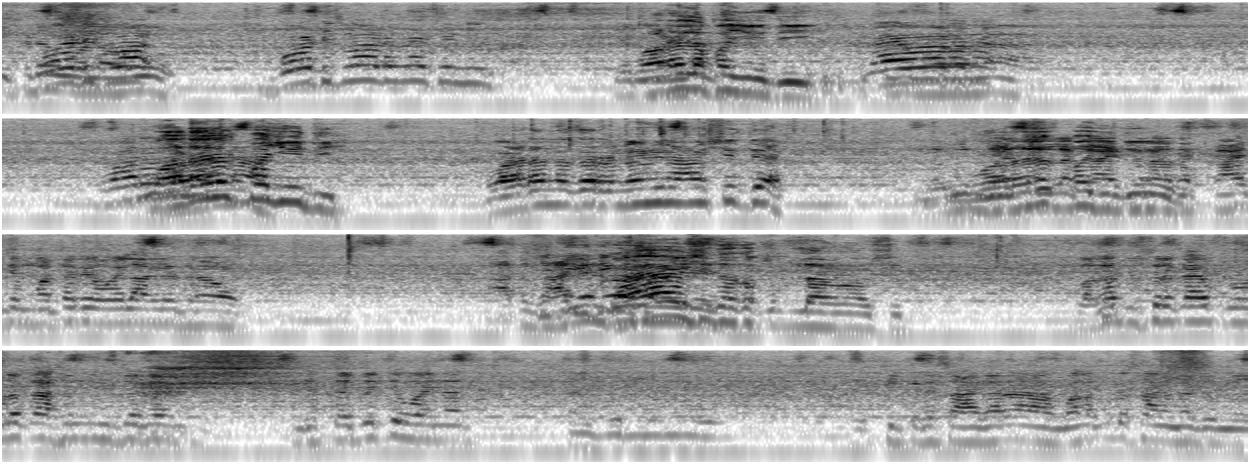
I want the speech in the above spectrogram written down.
इकडे बॉडीच बोला, वाढ हो. बॉडीच वाढत नाही त्यांनी. वाढायला पाहिजे होती. वाढायलाच पाहिजे होती. वाढा ना जरा नवीन औषध द्या. वाढायलाच पाहिजे काय ते म्हातारे व्हायला लागलेत राव. आता झाले ना काय औषध आता कुठला औषध? बघा दुसरं काय प्रोडक्ट असेल तुमच्याकडे. म्हणजे तब्येती व्हायना काय बोललो नाही. तिकडे सांगा ना मला कुठं सांगणार तुम्ही?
